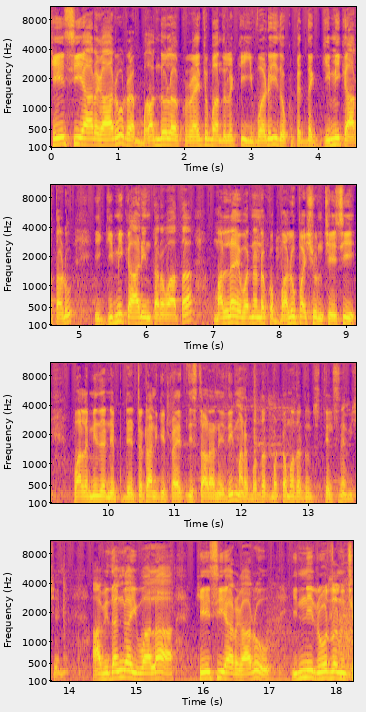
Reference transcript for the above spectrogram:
కేసీఆర్ గారు బంధువులకు రైతు బంధువులకి ఇవ్వడు. ఇది ఒక పెద్ద గిమ్మిక్ ఆడతాడు. ఈ గిమ్మిక్ ఆడిన తర్వాత మళ్ళీ ఎవరినైనా ఒక బలు పశువును చేసి వాళ్ళ మీద నెప్ నెట్టడానికి ప్రయత్నిస్తాడనేది మనకు మొదట మొట్టమొదటి నుంచి తెలిసిన విషయమే. ఆ విధంగా ఇవాళ కేసీఆర్ గారు ఇన్ని రోజుల నుంచి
